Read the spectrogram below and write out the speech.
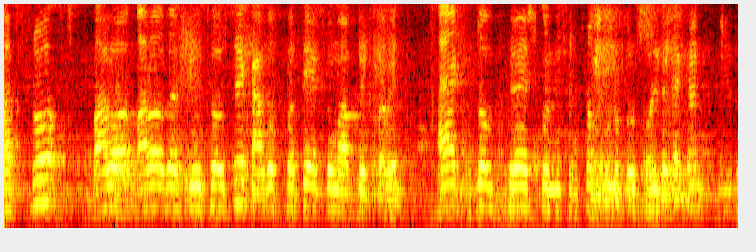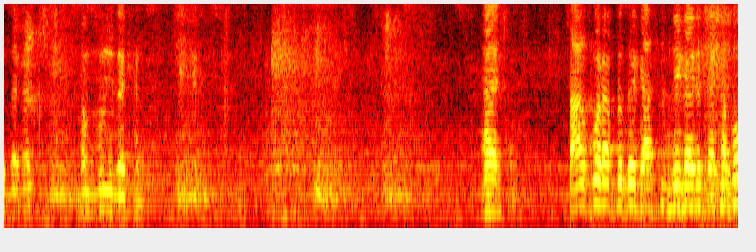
মাত্র বারো বারো হাজার কিলো চলছে কাগজপত্রে একদম আপডেট পাবেন। একদম ফ্রেশ কন্ডিশন সম্পূর্ণ বডিটা দেখান দেখান, সম্পূর্ণ দেখান। হ্যাঁ তারপর আপনাদের কাছে যে গাড়িটা দেখাবো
